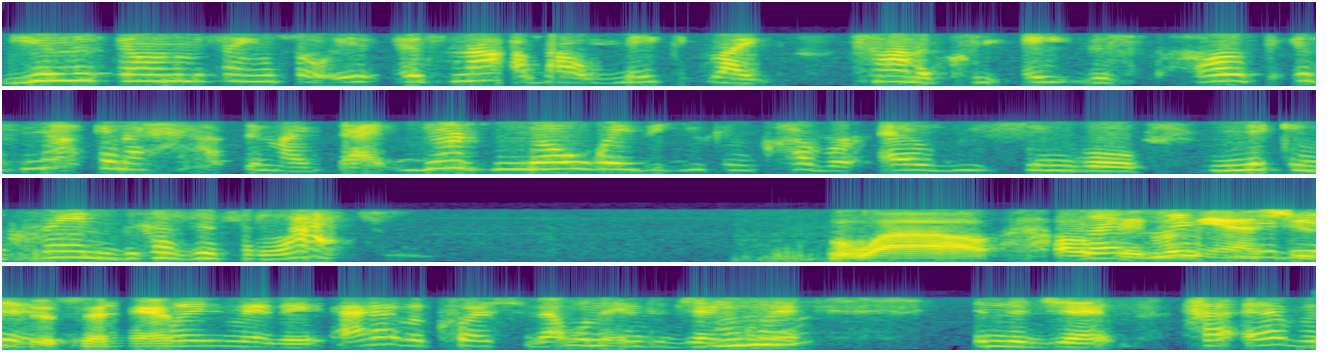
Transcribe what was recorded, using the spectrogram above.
You understand what I'm saying? So it, it's not about making like trying to create this perfect. It's not going to happen like that. There's no way that you can cover every single nick and cranny because it's life. Wow. Okay, but let me ask you this. this. And, Wait a minute. I have a question. I want to interject mm-hmm. on that. Interject. However,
